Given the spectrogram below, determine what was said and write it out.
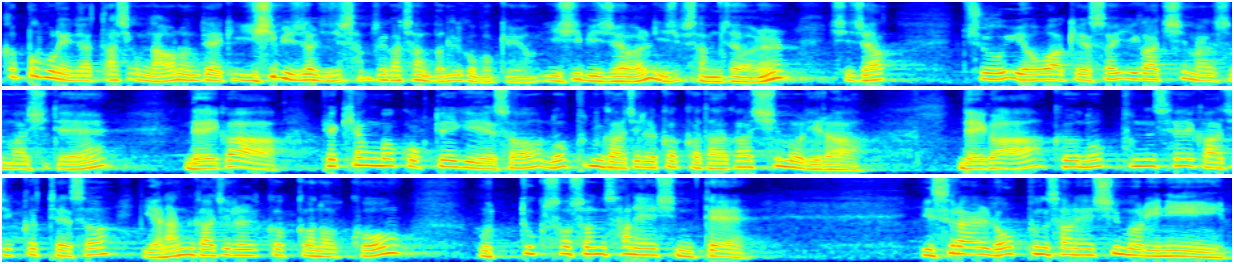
끝부분에 이제 다시금 나오는데 22절, 23절 같이 한번 읽어볼게요. 22절, 23절 시작. 주 여호와께서 이같이 말씀하시되 내가 백향목 꼭대기에서 높은 가지를 꺾어다가 심으리라. 내가 그 높은 새 가지 끝에서 연한 가지를 꺾어 놓고 우뚝 솟은 산에 심되 이스라엘 높은 산에 심으리니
